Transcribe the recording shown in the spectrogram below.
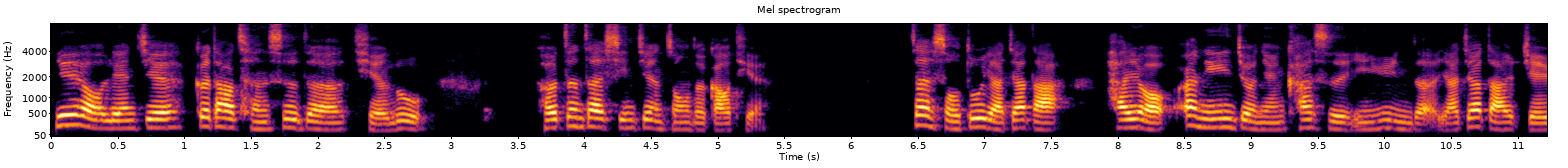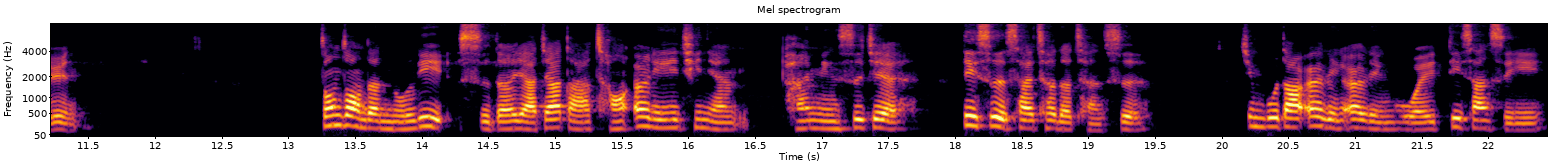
也有连接各大城市的铁路和正在兴建中的高铁。在首都雅加达，还有2019年开始营运的雅加达捷运。种种的努力，使得雅加达从2017年排名世界第四塞车的城市，进步到2020为第三十一。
